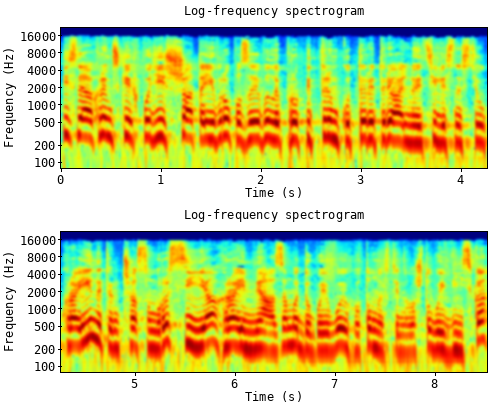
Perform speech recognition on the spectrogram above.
Після кримських подій США та Європа заявили про підтримку територіальної цілісності України. Тим часом Росія грає м'язами до бойової готовності налаштовує війська,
